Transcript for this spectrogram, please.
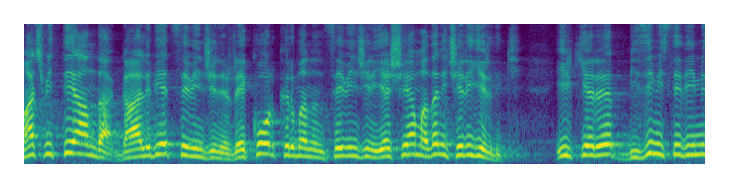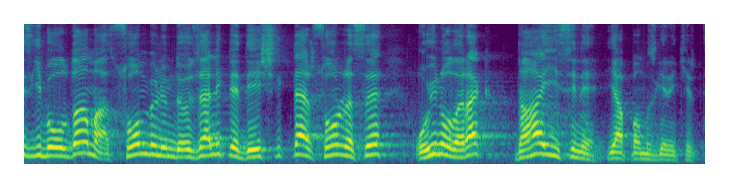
Maç bittiği anda galibiyet sevincini, rekor kırmanın sevincini yaşayamadan içeri girdik. İlk yarı bizim istediğimiz gibi oldu ama son bölümde özellikle değişiklikler sonrası oyun olarak daha iyisini yapmamız gerekirdi.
